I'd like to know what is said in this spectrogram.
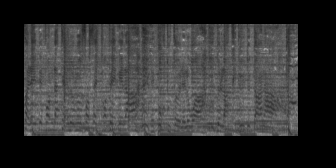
Fallait défendre la terre de nos ancêtres enterrés là. Et pour toutes les lois de la tribu de Dana.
